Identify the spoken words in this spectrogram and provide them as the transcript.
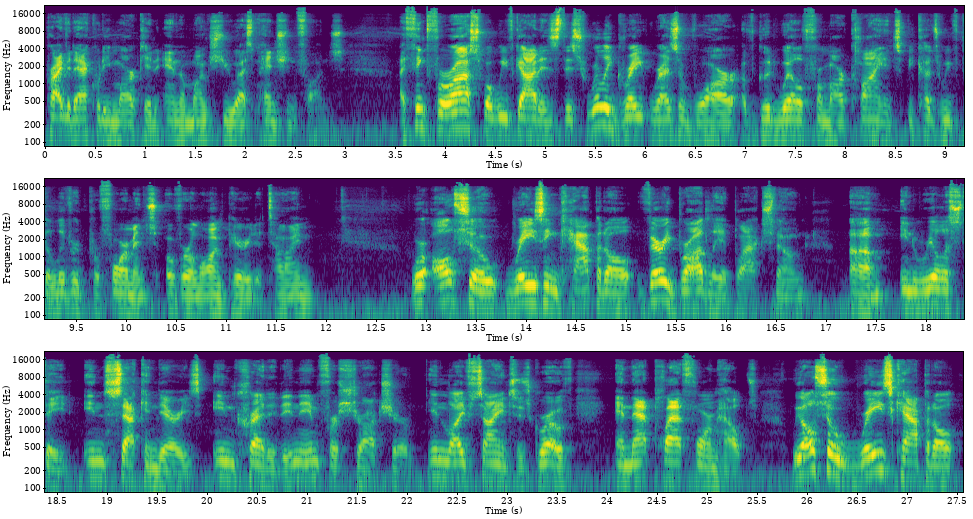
private equity market and amongst US pension funds. I think for us, what we've got is this really great reservoir of goodwill from our clients because we've delivered performance over a long period of time. We're also raising capital very broadly at Blackstone um, in real estate, in secondaries, in credit, in infrastructure, in life sciences growth, and that platform helps. We also raise capital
